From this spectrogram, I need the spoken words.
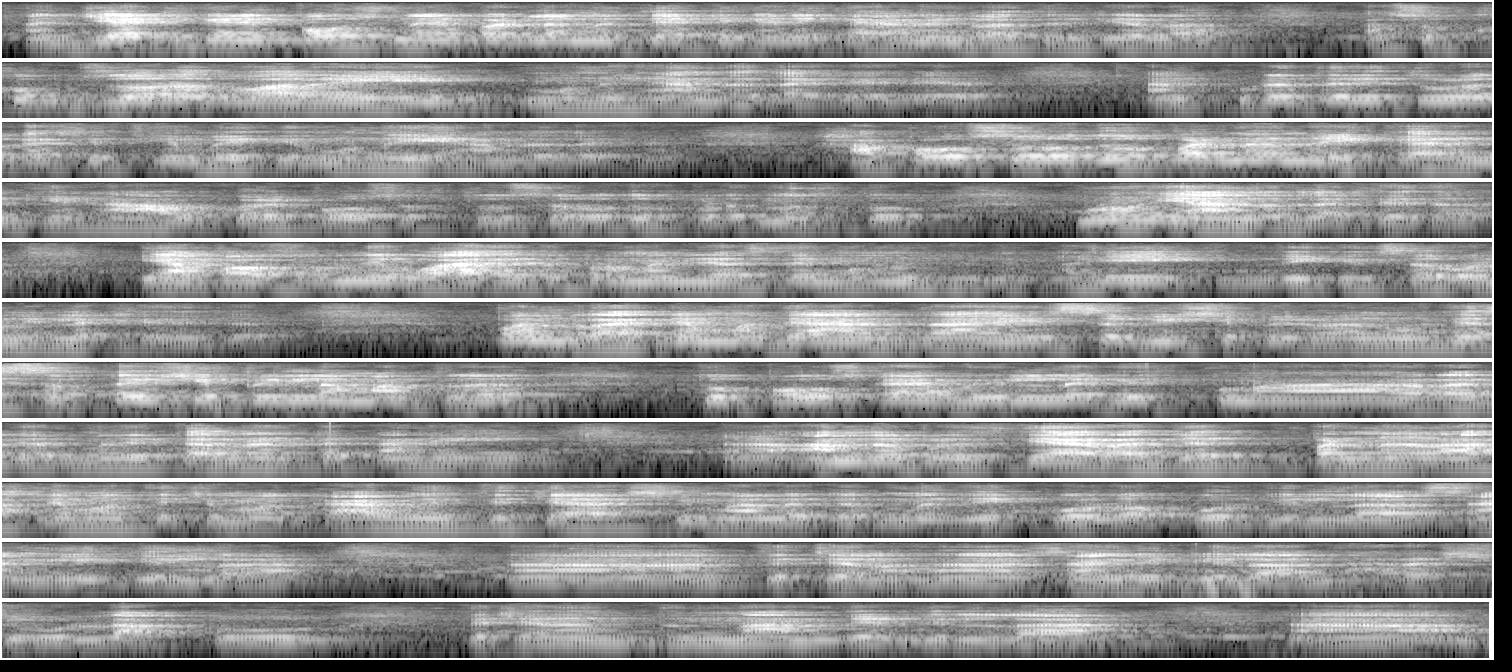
आणि ज्या ठिकाणी पाऊस नाही पडला ना त्या ठिकाणी काय होईल रात्रीच्याला? असं खूप जोरात वारं येईल म्हणून हे अंदाज लक्षात आणि कुठंतरी तुळक असे थेंब येतील म्हणून हे अंदाज लक्षात हा पाऊस सर्वदूर पडणार नाही कारण की हा अवकाळी पाऊस असतो सर्वदूर पडत नसतो म्हणून हे अंदाज लक्षात येतात या पावसामध्ये वाऱ्याचं प्रमाण जास्त आहे म्हणून हे देखील सर्वांनी लक्षात येतं. पण राज्यामध्ये आहे सव्वीस एप्रिलला आणि उद्या सत्तावीस एप्रिलला मात्र तो पाऊस काय होईल लगेच पुन्हा राज्यामध्ये कर्नाटक आणि आंध्र प्रदेश त्या राज्यात पडणार असल्यामुळे त्याच्यामुळे काय होईल? त्याच्या सीमालगत म्हणजे कोल्हापूर जिल्हा सांगली जिल्हा त्याच्या सांगली जिल्हा धाराशिव लातूर त्याच्यानंतर नांदेड जिल्हा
